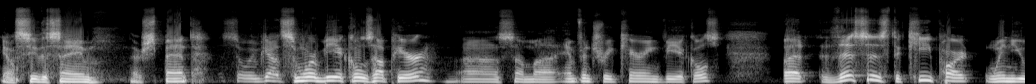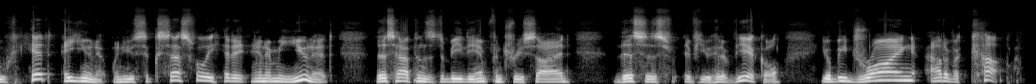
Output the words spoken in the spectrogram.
you'll see the same. They're spent. So we've got some more vehicles up here, uh, some uh, infantry carrying vehicles. But this is the key part when you hit a unit, when you successfully hit an enemy unit, this happens to be the infantry side. This is if you hit a vehicle, you'll be drawing out of a cup.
